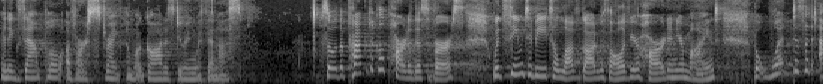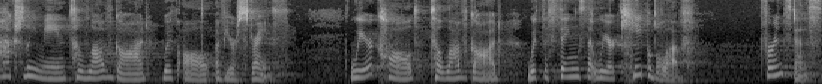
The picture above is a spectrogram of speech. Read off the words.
an example of our strength and what God is doing within us. So, the practical part of this verse would seem to be to love God with all of your heart and your mind. But what does it actually mean to love God with all of your strength? We are called to love God with the things that we are capable of. For instance,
